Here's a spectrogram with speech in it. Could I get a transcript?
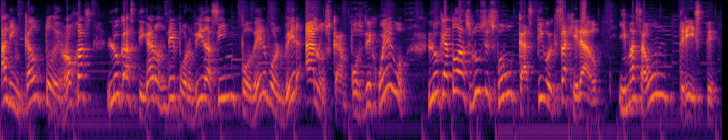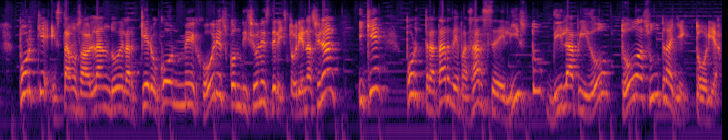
al incauto de Rojas lo castigaron de por vida sin poder volver a los campos de juego, lo que a todas luces fue un castigo exagerado y más aún triste, porque estamos hablando del arquero con mejores condiciones de la historia nacional y que, por tratar de pasarse de listo, dilapidó toda su trayectoria.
